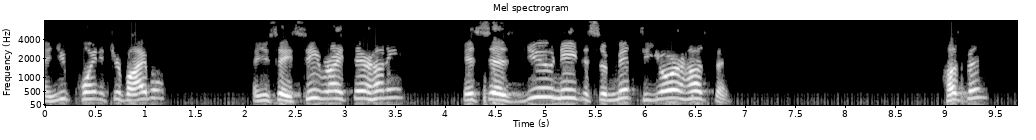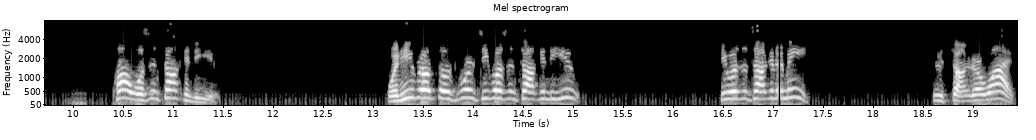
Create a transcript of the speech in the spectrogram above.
and you point at your Bible and you say, See right there, honey? It says you need to submit to your husband. Husband, Paul wasn't talking to you. When he wrote those words, he wasn't talking to you. He wasn't talking to me. He was talking to our wives.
